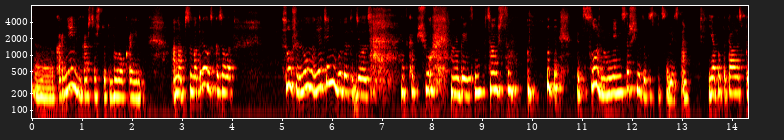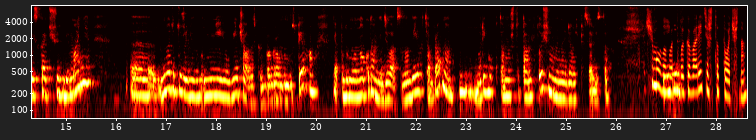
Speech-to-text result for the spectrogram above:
э, корней, мне кажется, что это была Украина. Она посмотрела и сказала, слушай, ну я тебе не буду это делать. Я такая, почему? Она говорит, ну потому что это сложно, у меня не сошьют это специалиста. Я попыталась поискать чуть-чуть в Германии, но это тоже не, не увенчалось как бы огромным успехом. Я подумала, ну а куда мне деваться? Надо ехать обратно в Ригу, потому что там точно мы найдем специалистов. Почему вы, И... вот, вы говорите, что точно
